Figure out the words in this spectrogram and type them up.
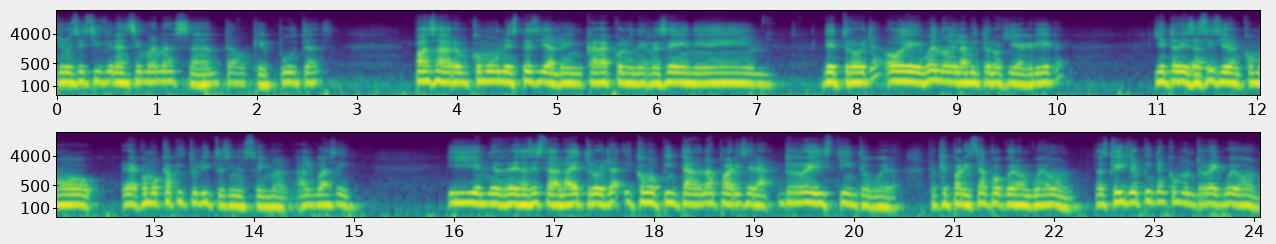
yo no sé si fuera en Semana Santa o qué putas. Pasaron como un especial en Caracol, un RCN de, de Troya. O de, bueno, de la mitología griega. Y entre esas Sí. hicieron como. Era como capitulitos, si no estoy mal. Algo así. Y en esas estaba la de Troya y como pintaban a Paris era re distinto, güera. Porque Paris tampoco era un huevón. ¿Sabes que Ahí lo pintan como un re huevón.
